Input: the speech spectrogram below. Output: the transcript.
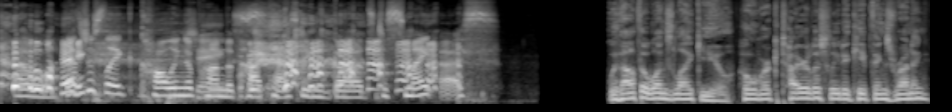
Oh, like, that's just like calling upon the podcasting gods to smite us. Without the ones like you, who work tirelessly to keep things running,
